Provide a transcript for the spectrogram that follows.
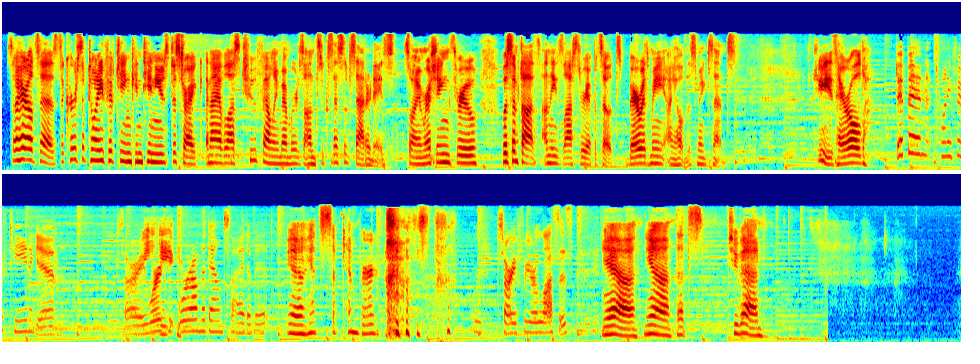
So Harold says, The curse of 2015 continues to strike, and I have lost two family members on successive Saturdays. So I am rushing through with some thoughts on these last three episodes. Bear with me, I hope this makes sense. Jeez, Harold. Dippin 2015 again. Sorry, we're we're on the downside of it. Yeah, it's September. We're sorry for your losses. Yeah, yeah, that's too bad.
